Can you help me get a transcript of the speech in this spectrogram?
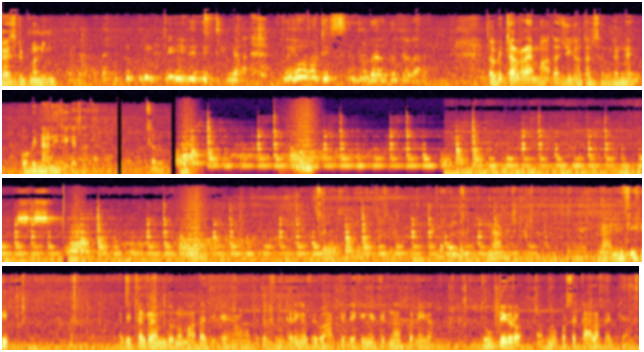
Guys good morning तो अभी चल रहा है माता जी का दर्शन करने, वो भी नानी जी के साथ। चलो। नानी जी। अभी चल रहे हम दोनों माता जी के यहाँ, वहाँ पर दर्शन करेंगे फिर वहाँ के देखेंगे कितना बनेगा। धूप देख रहे और मैं ऊपर से काला पहन के आया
